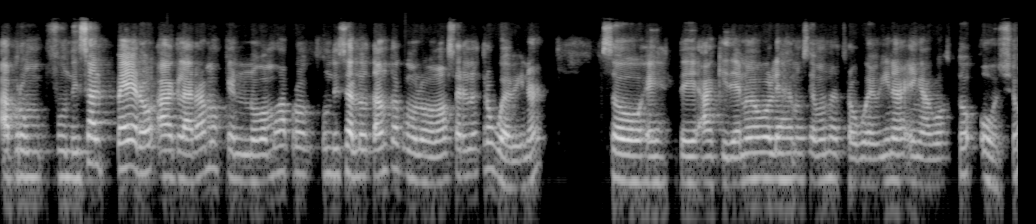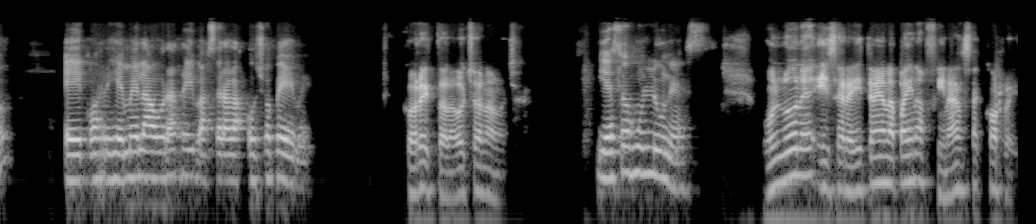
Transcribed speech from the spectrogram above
a profundizar, pero aclaramos que no vamos a profundizarlo tanto como lo vamos a hacer en nuestro webinar. So, este, aquí de nuevo les anunciamos nuestro webinar en agosto 8. Eh, corrígeme la hora, Rey, va a ser a las 8 pm. Correcto, a las 8 de la noche. Y eso es un lunes. Un lunes y se registran en la página Finanzas Rey.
